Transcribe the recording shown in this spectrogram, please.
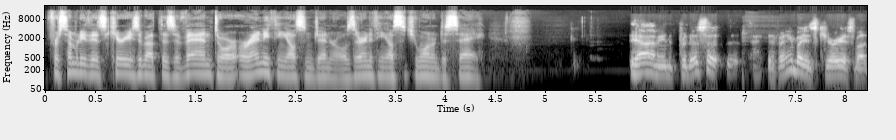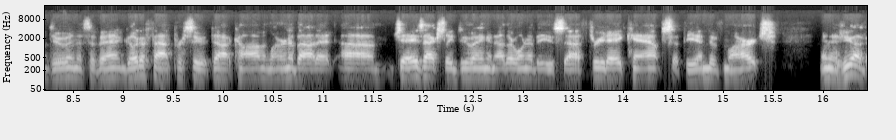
for somebody that's curious about this event or, or anything else in general? Is there anything else that you wanted to say? Yeah, I mean, for this, uh, if anybody's curious about doing this event, go to fatpursuit.com and learn about it. Uh, Jay's actually doing another one of these uh, three day camps at the end of March. And if you have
